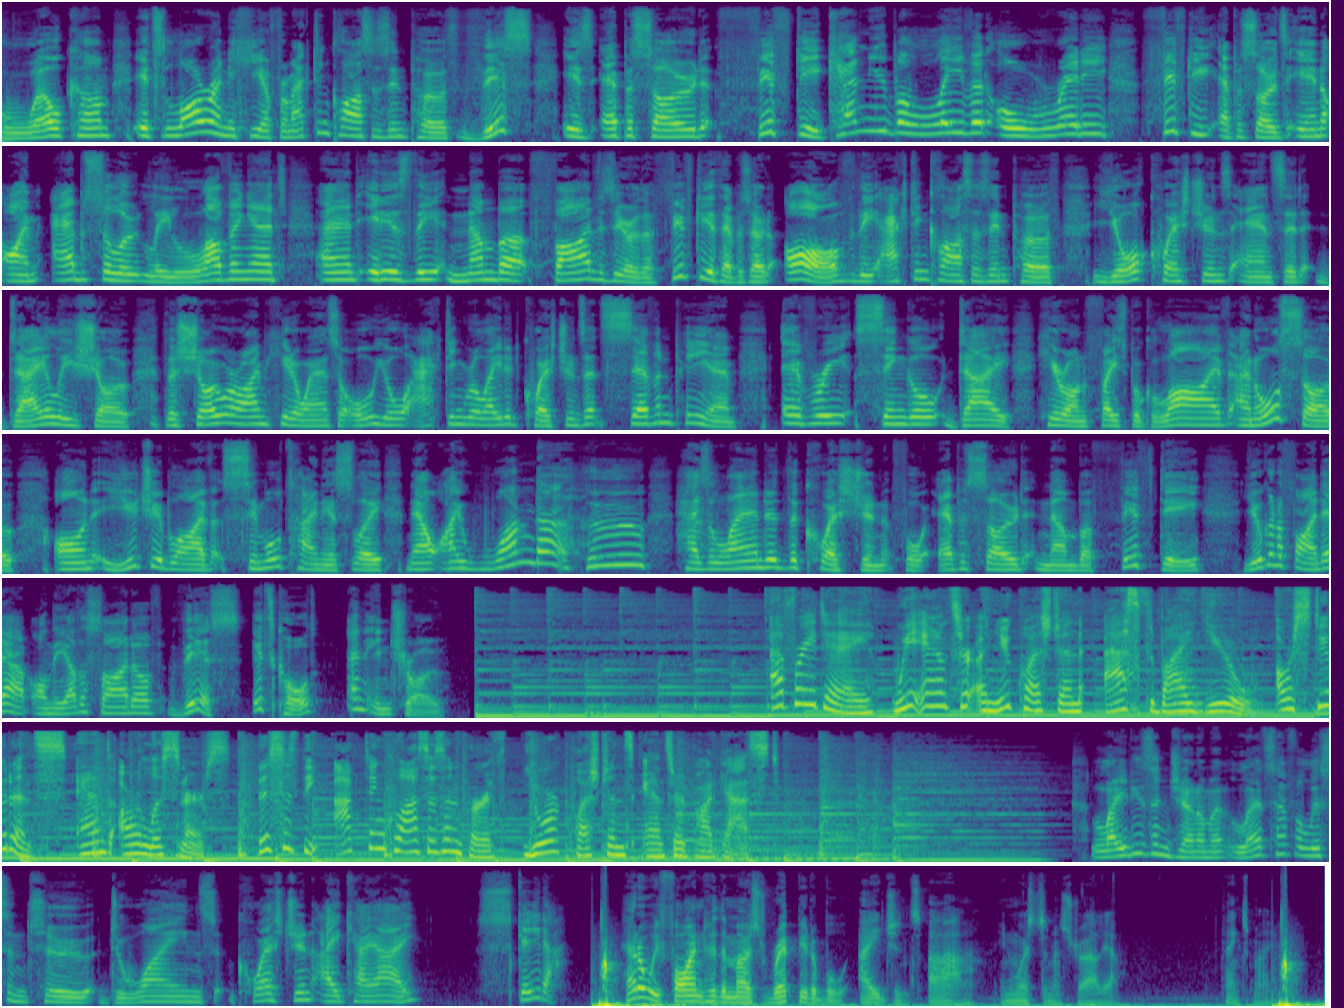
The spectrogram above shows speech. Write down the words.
Welcome. It's Lauren here from Acting Classes in Perth. This is episode 50. Can you believe it already? 50 episodes in. I'm absolutely loving it. And it is the number 50, the 50th episode of the Acting Classes in Perth Your Questions Answered Daily Show. The show where I'm here to answer all your acting related questions at 7 p.m. every single day here on Facebook Live and also on YouTube Live simultaneously. Now, I wonder who has landed the question for episode number 50. You're going to find out on the other side of this. It's called an intro. Every day, we answer a new question asked by you, our students, and our listeners. This is the Acting Classes in Perth Your Questions Answered podcast. Ladies and gentlemen, let's have a listen to Dwayne's question, aka Skeeter. How do we find who the most reputable agents are in Western Australia? Thanks, mate.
